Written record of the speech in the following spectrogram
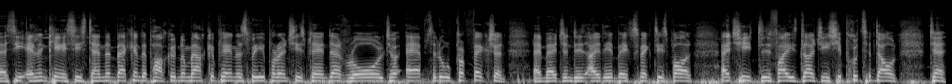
I see Ellen Casey standing back in the pocket, no market playing the sweeper, and she's playing that role to absolute perfection. Imagine this, I didn't expect this ball, and she defies logic. She puts it down to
